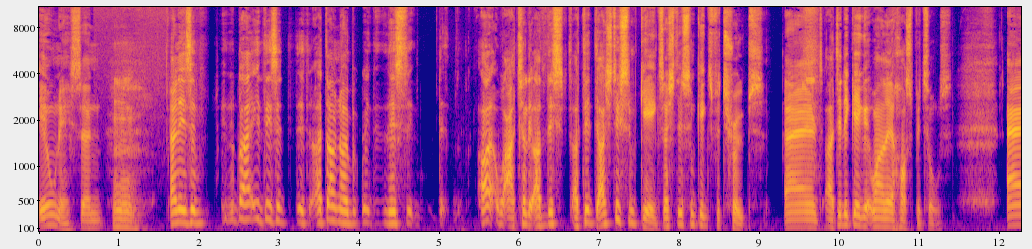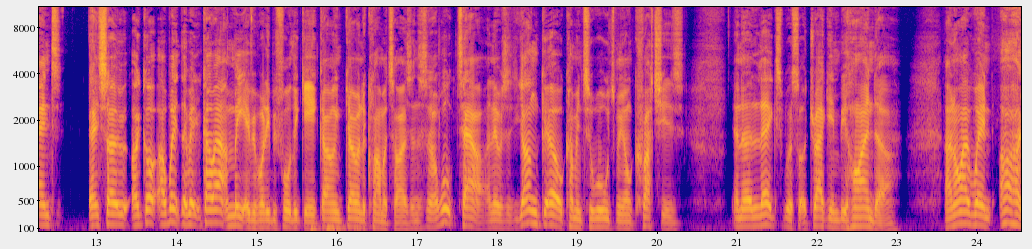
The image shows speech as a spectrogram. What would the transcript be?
illness, and Mm. and there's a like, there's a I don't know, but there's I, well, I tell you, I, this I did I used to do some gigs. I used to do some gigs for troops, and I did a gig at one of their hospitals, and and so I got I went they went go out and meet everybody before the gig, go and go and acclimatise. And so I walked out, and there was a young girl coming towards me on crutches, and her legs were sort of dragging behind her. And I went, oh,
